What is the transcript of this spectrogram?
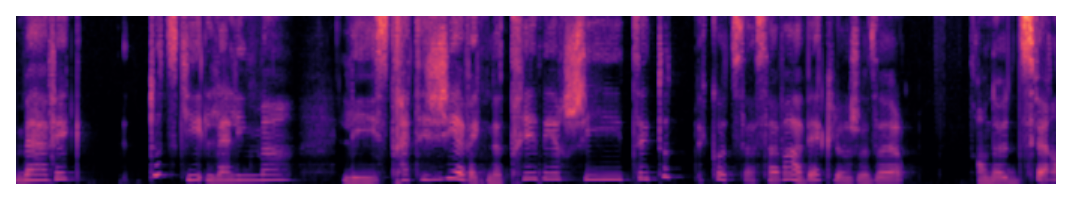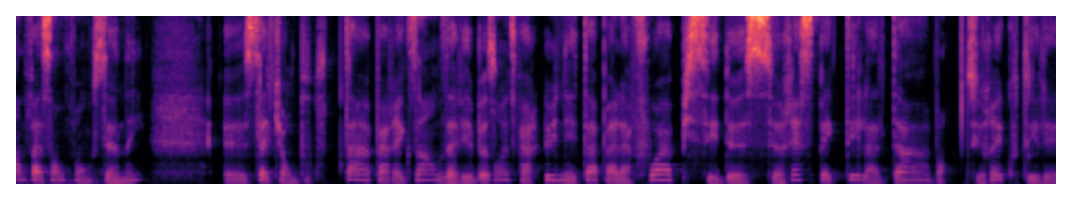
mais avec tout ce qui est l'alignement, les stratégies avec notre énergie, tu sais, tout, écoute, ça, ça va avec, là, je veux dire, on a différentes façons de fonctionner. Euh, celles qui ont beaucoup de temps, par exemple, vous avez besoin de faire une étape à la fois, puis c'est de se respecter là-dedans. Bon, tu irais écouter le,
